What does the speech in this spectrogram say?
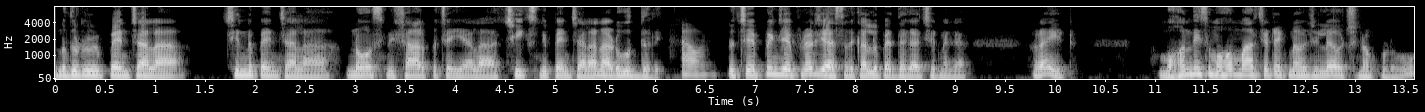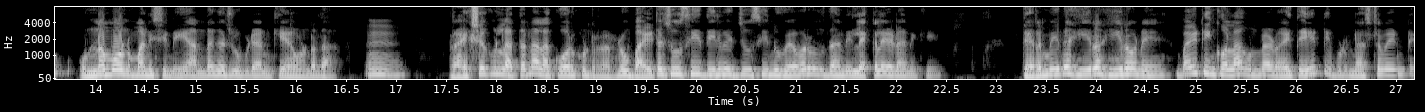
నుదుడు పెంచాలా చిన్ను పెంచాలా నోస్ని షార్ప్ చేయాలా చీక్స్ని పెంచాలా అని అడుగుద్ది. అది నువ్వు చెప్పింది చెప్పినట్టు చేస్తుంది కళ్ళు పెద్దగా చిన్నగా. రైట్ మొహం తీసి మొహం మార్చే టెక్నాలజీలే వచ్చినప్పుడు ఉన్న మనిషిని అందంగా చూపించడానికి ఏం ఉండదా. ప్రేక్షకులు అతను అలా కోరుకుంటున్నారు. నువ్వు బయట చూసి దీని మీద చూసి నువ్వెవరు దాన్ని లెక్కలేయడానికి? తెర మీద హీరో హీరోనే బయట ఇంకోలా ఉన్నాడు. అయితే ఏంటి? ఇప్పుడు నష్టం ఏంటి?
